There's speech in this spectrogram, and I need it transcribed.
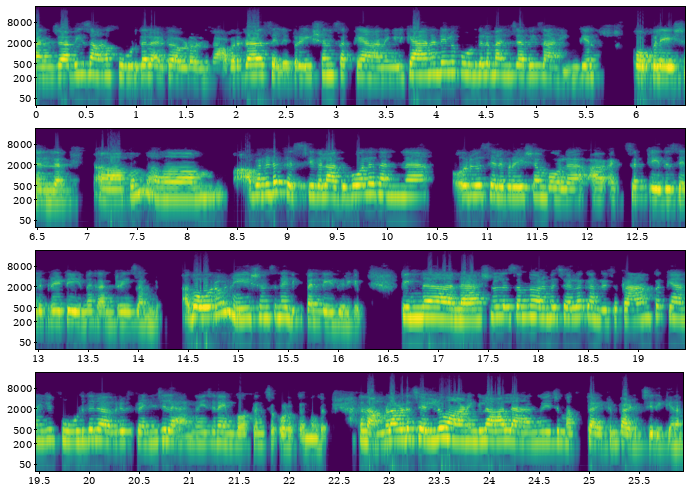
പഞ്ചാബീസ് ആണ് കൂടുതലായിട്ടും അവിടെ ഉള്ളത്. അവരുടെ സെലിബ്രേഷൻസ് ഒക്കെ ആണെങ്കിൽ കാനഡയിൽ കൂടുതലും പഞ്ചാബീസ് ആണ് ഇന്ത്യൻ പോപ്പുലേഷനിൽ അപ്പം അവരുടെ ഫെസ്റ്റിവൽ അതുപോലെ തന്നെ ഒരു സെലിബ്രേഷൻ പോലെ അക്സെപ്റ്റ് ചെയ്ത് സെലിബ്രേറ്റ് ചെയ്യുന്ന കൺട്രീസ് ഉണ്ട്. അത് ഓരോ നേഷൻസിനെ ഡിപ്പെൻഡ് ചെയ്തിരിക്കും. പിന്നെ നാഷണലിസം എന്ന് പറയുമ്പോൾ ചില കൺട്രീസ് ഫ്രാൻസ് ഒക്കെ ആണെങ്കിൽ കൂടുതൽ അവർ ഫ്രഞ്ച് ലാംഗ്വേജിനെ ഇമ്പോർട്ടൻസ് കൊടുക്കുന്നത്. അപ്പൊ നമ്മൾ അവിടെ ചെല്ലുവാണെങ്കിൽ ആ ലാംഗ്വേജ് മസ്റ്റ് മസ്റ്റായിട്ടും പഠിച്ചിരിക്കണം.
